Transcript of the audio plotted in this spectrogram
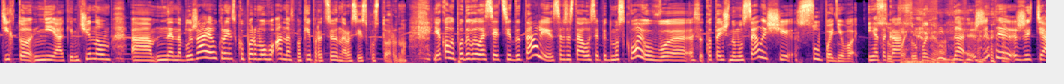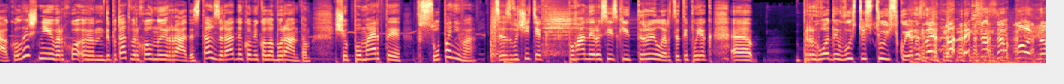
ті, хто ніяким чином е, не наближає українську перемогу, а навпаки працює на російську сторону. Я коли подивилася ці деталі, це все сталося під Москвою в е, котеджному селищі Супанєво. І я така. Супаніва? Да, жити життя. Колишній верхо... ем, депутат Верховної Ради став зрадником і колаборантом. Щоб померти в Супаніва, це звучить як поганий російський трилер. Це типу як. Е... Пригоди в Устю-Стюйську, я не знаю, що завгодно.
